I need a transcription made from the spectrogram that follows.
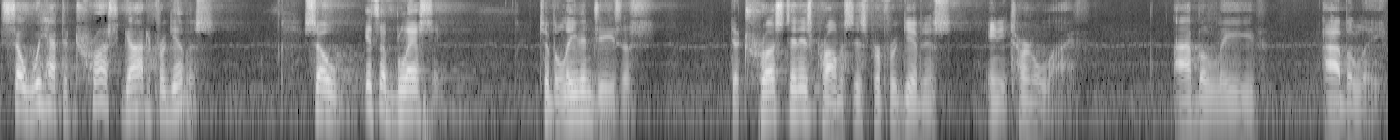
So we have to trust God to forgive us. So it's a blessing to believe in Jesus, to trust in His promises for forgiveness and eternal life. I believe, I believe.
